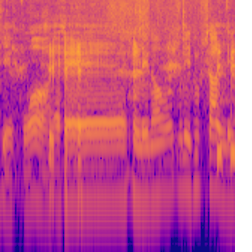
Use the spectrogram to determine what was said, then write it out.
trẻ quá lên nó lên thuốc săn, lên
